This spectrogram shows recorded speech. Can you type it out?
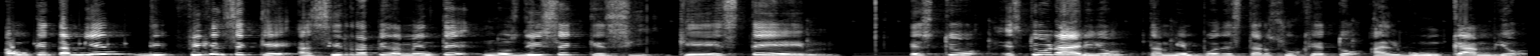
Aunque también, fíjense que así rápidamente nos dice que, sí, que este, este, este horario también puede estar sujeto a algún cambio,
